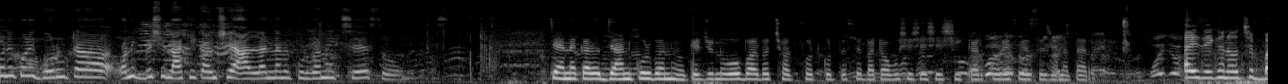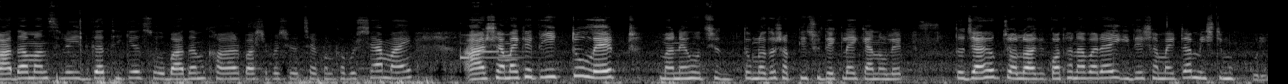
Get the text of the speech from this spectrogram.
মনে করি গরুটা অনেক বেশি লাকি কারণ সে আল্লাহর নামে কোরবান হচ্ছে সো চায় না কারও যান কোরবান হোক এর জন্য ও বারবার ছটফট করতেছে বাট অবশেষে সে স্বীকার করে ফেলেছে যে না তার গাইজ এখানে হচ্ছে বাদাম আনছিল ঈদগাহ থেকে সো বাদাম খাওয়ার পাশাপাশি হচ্ছে এখন খাব শ্যামাই। আর শ্যামাই খেতে একটু লেট মানে হচ্ছে তোমরা তো সব কিছু দেখলাই কেন লেট তো যাই হোক চলো আগে কথা না বাড়াই ঈদের সময়টা মিষ্টি মুখ করি।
